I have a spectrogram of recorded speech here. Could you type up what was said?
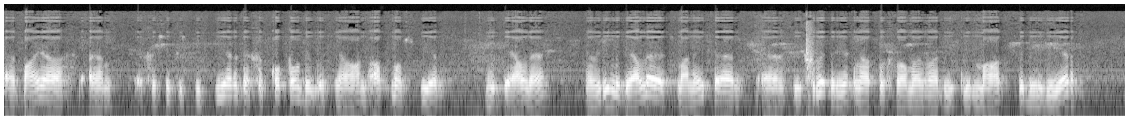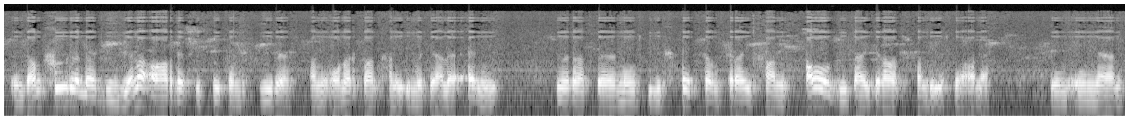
uh, baie um, gesofistikeerde gekoppelde oseaan atmosfeer modelle. Nou hierdie modelle is maar net uh, uh, die groot rekenaarprogramme wat die klimaat simuleer en dan voer hulle die hele aarde se temperature aan die onderkant van hierdie modelle in sodat uh, mense die effek kan kry van al die bydraes van die oseane. En en um,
